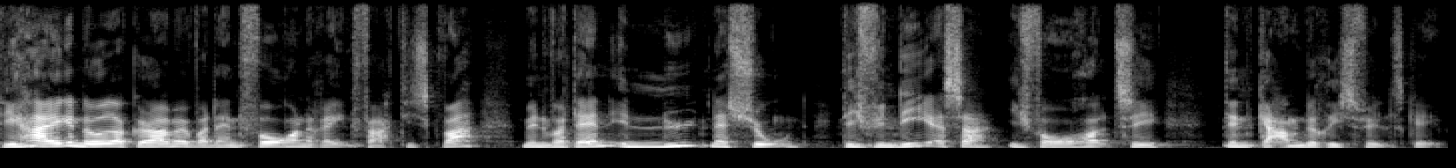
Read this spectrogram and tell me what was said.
Det har ikke noget at gøre med, hvordan forholdene rent faktisk var, men hvordan en ny nation definerer sig i forhold til den gamle rigsfællesskab.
